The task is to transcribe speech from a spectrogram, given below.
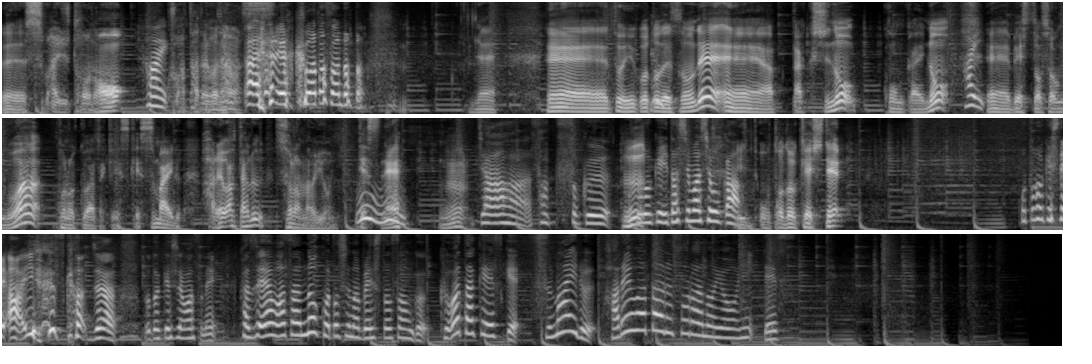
えースマイル党のはい。桑田でございます。ああれは桑田さんだった。ね。えーということですので、えー私の今回の、はい。えーベストソングはこの桑田佳祐スマイル晴れ渡る空のようにですね。うん。じゃあ早速お届けいたしましょうか、いお届けしてお届けしてあいいですか？じゃあお届けしますね。風山さんの今年のベストソング桑田佳祐スマイル晴れ渡る空のようにです。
